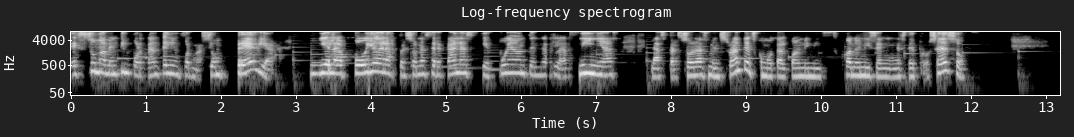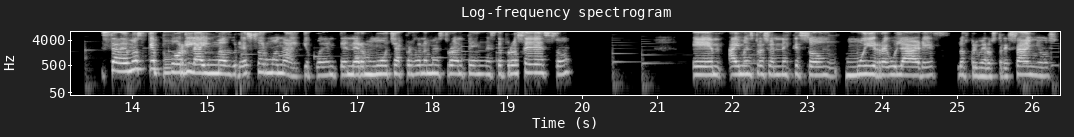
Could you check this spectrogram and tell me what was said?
es sumamente importante la información previa y el apoyo de las personas cercanas que puedan tener las niñas, las personas menstruantes como tal cuando, inician en este proceso. Sabemos que por la inmadurez hormonal que pueden tener muchas personas menstruantes en este proceso, Em, hay menstruaciones que son muy irregulares los primeros tres años.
